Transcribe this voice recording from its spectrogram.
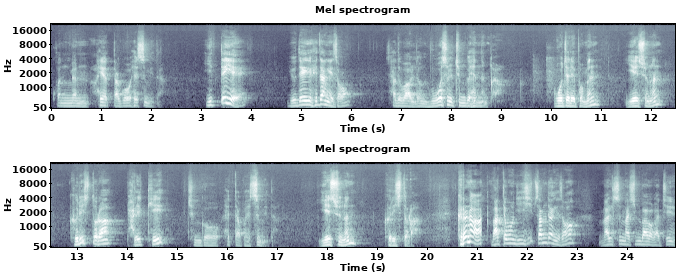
권면하였다고 했습니다. 이때에 유대의 회당에서 사도 바울은 무엇을 증거했는가? 5절에 보면 예수는 그리스도라 밝히 증거했다고 했습니다. 예수는 그리스도라. 그러나 마태복음 23장에서 말씀하신 바와 같이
